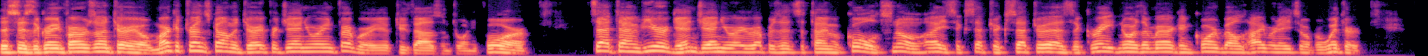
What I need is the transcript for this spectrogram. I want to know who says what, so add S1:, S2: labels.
S1: This is the Grain Farmers Ontario market trends commentary for January and February of 2024. It's that time of year again. January represents a time of cold, snow, ice, etc., etc., as the great North American corn belt hibernates over winter.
